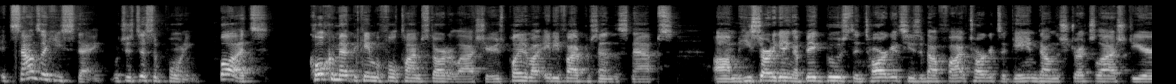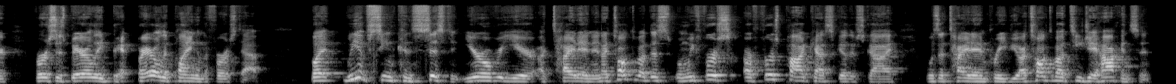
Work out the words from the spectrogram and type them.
It sounds like he's staying, which is disappointing. But Cole Kmet became a full time starter last year. He was playing about 85% of the snaps. Um, he started getting a big boost in targets. He's about five targets a game down the stretch last year versus barely barely playing in the first half. But we have seen consistent year over year a tight end. And I talked about this when we first our first podcast together, Sky, was a tight end preview. I talked about TJ Hockenson.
